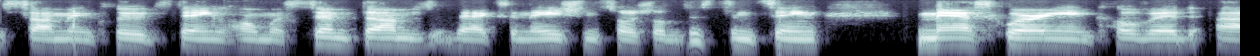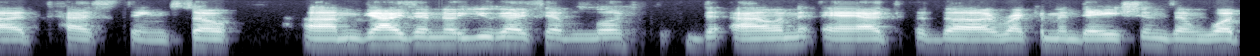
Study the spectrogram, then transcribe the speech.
some include staying home with symptoms, vaccination, social distancing, mask wearing, and COVID uh, testing. So, um, guys, I know you guys have looked down at the recommendations and what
